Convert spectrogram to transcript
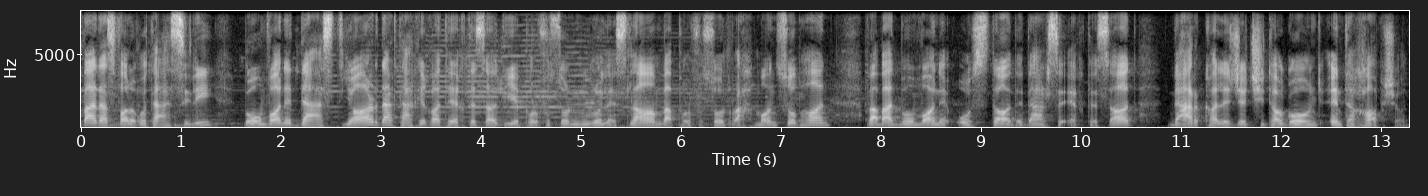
بعد از فارغ و تحصیلی به عنوان دستیار در تحقیقات اقتصادی پروفسور نورالاسلام و پروفسور رحمان صبحان و بعد به عنوان استاد درس اقتصاد در کالج چیتاگونگ انتخاب شد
